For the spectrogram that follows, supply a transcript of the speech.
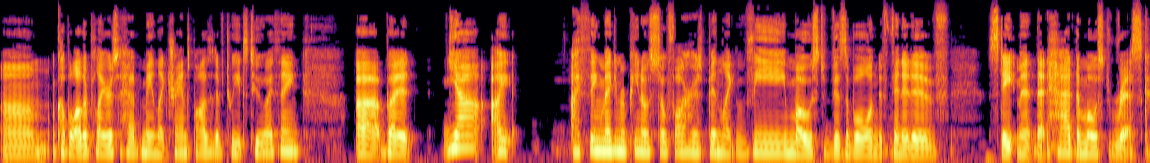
Um, a couple other players have made like trans positive tweets too, I think. Uh, but yeah, I I think Megan Rapinoe so far has been like the most visible and definitive statement that had the most risk.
